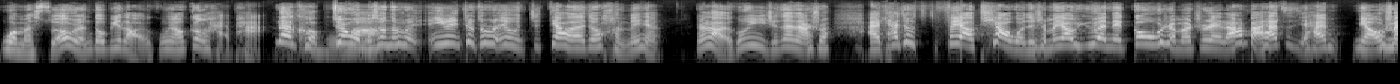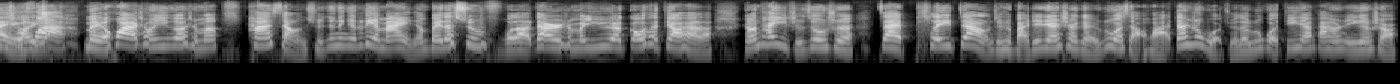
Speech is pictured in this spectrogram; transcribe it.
我们所有人都比老爷公要更害怕，那可不，就是我们说都说，因为这都是因为这掉下来就很危险。人老爷公一直在那说，哎，他就非要跳过去，什么要越那沟什么之类的，然后把他自己还描述成美化美化成一个什么，他想去，就那个烈马已经被他驯服了，但是什么一越沟他掉下来，然后他一直就是在 play down，就是把这件事儿给弱小化。但是我觉得，如果第一天发生这一个事儿，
